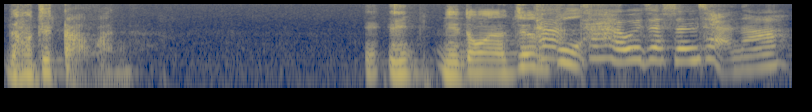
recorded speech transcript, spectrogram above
然后就打完了。你你懂吗？就是复他还会再生产啊？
